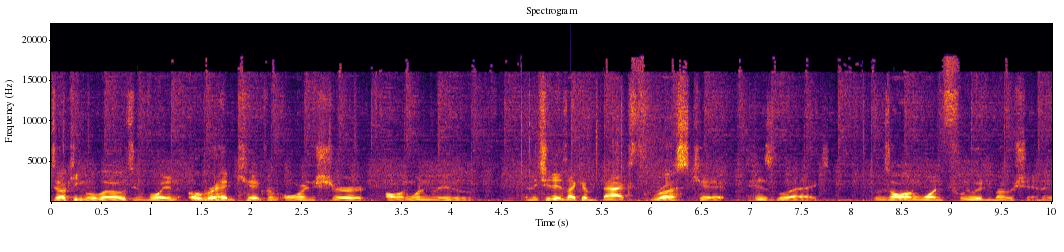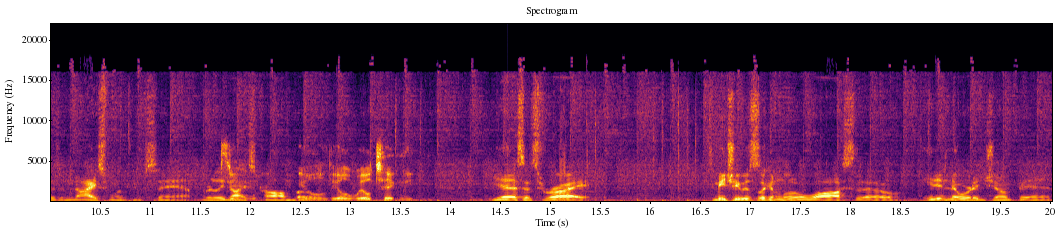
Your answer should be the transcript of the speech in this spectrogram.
ducking low to avoid an overhead kick from Orange Shirt all in one move. And then she did like a back thrust kick to his legs. It was all in one fluid motion. It was a nice one from Sam. Really So, nice combo. The old, the old wheel technique. Yes, that's right. Dimitri was looking a little lost though. He didn't know where to jump in.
